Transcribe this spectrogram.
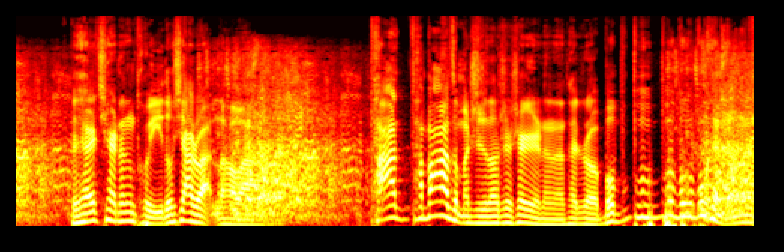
这才是欠灯腿都吓软了，好吧？他他爸怎么知道这事儿的呢？他说不不不不不不可能的。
